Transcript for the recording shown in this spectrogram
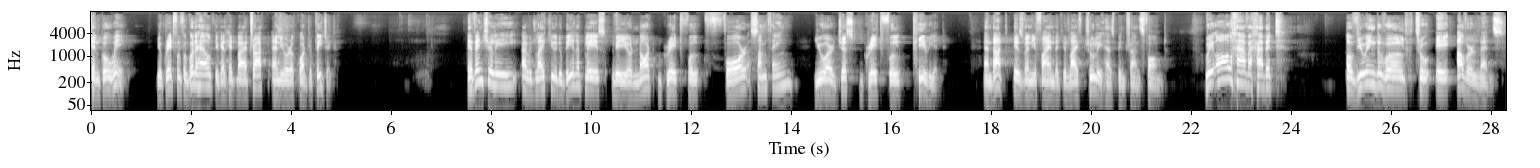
can go away. You're grateful for good health, you get hit by a truck, and you're a quadriplegic. Eventually, I would like you to be in a place where you're not grateful for something, you are just grateful, period. And that is when you find that your life truly has been transformed. We all have a habit of viewing the world through a our lens.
